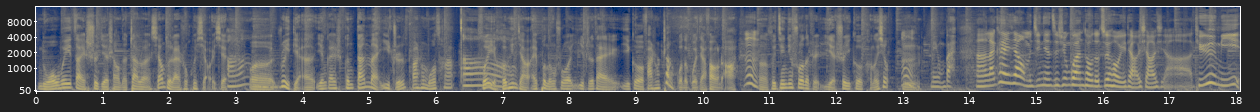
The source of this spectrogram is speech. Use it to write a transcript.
挪威在世界上的战乱相对来说会小一些，呃，瑞典应该是跟丹麦一直发生摩擦，所以和平奖哎不能说一直在一个发生战。国的国家放着啊，嗯嗯，所以晶晶说的这也是一个可能性，嗯，明白。嗯，来看一下我们今天资讯罐头的最后一条消息啊，体育迷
